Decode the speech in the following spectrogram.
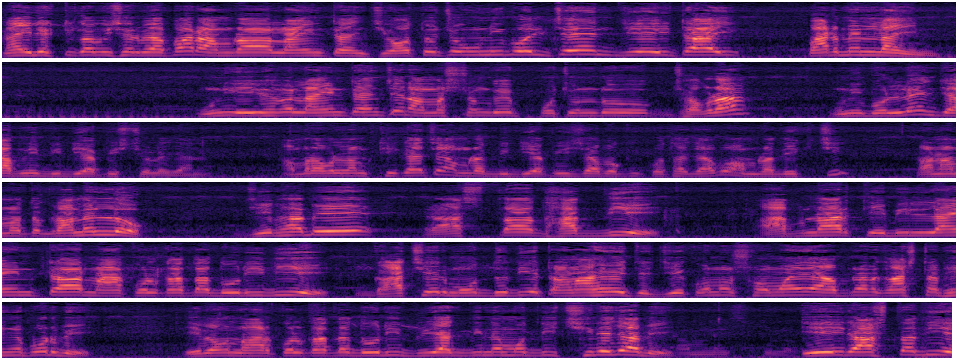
না ইলেকট্রিক অফিসের ব্যাপার, আমরা লাইন টানছি। অথচ উনি বলছেন যে এইটাই পারমেন্ট লাইন উনি এইভাবে লাইন টানছেন, আমার সঙ্গে প্রচণ্ড ঝগড়া। উনি বললেন যে, আপনি বিডি অফিস চলে যান। আমরা বললাম, ঠিক আছে, আমরা বিডি অফিস যাব কি, কোথায় যাব? আমরা দেখছি। কারণ আমরা তো গ্রামের লোক। যেভাবে রাস্তা ধার দিয়ে আপনার কেবিল লাইনটা না কলকাতা দড়ি দিয়ে গাছের মধ্য দিয়ে টানা হয়েছে, যে কোনো সময়ে আপনার গাছটা ভেঙে পড়বে। এবং নারকল কাতা দড়ি দুই এক দিনের মধ্যেই ছিঁড়ে যাবে। এই রাস্তা দিয়ে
